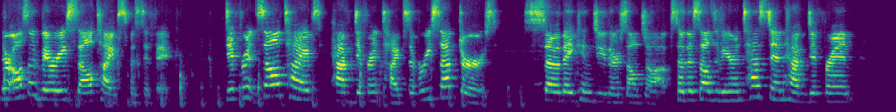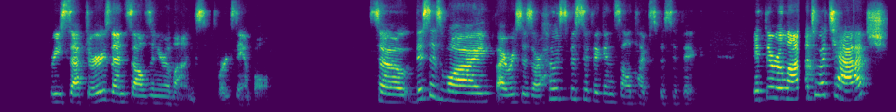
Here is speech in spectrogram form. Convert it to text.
they're also very cell type specific. Different cell types have different types of receptors so they can do their cell job. So the cells of your intestine have different receptors than cells in your lungs, for example. So this is why viruses are host specific and cell type specific. If they're allowed to attach,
